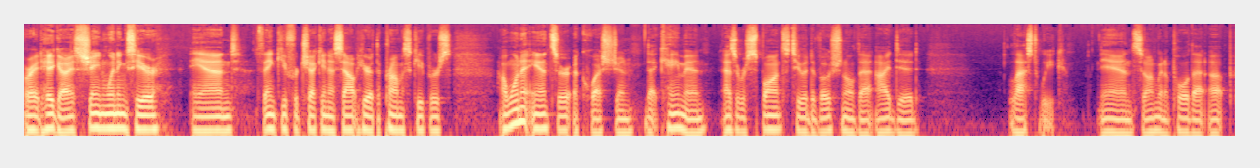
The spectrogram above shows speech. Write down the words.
All right, hey guys, Shane Winnings here, and thank you for checking us out here at the Promise Keepers. I want to answer a question that came in as a response to a devotional that I did last week. And so I'm going to pull that up.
